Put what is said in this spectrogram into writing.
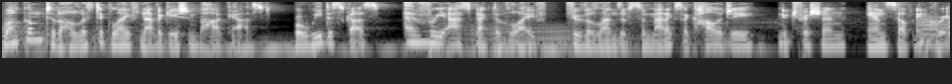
Welcome to the Holistic Life Navigation Podcast, where we discuss every aspect of life through the lens of somatic psychology, nutrition, and self inquiry.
